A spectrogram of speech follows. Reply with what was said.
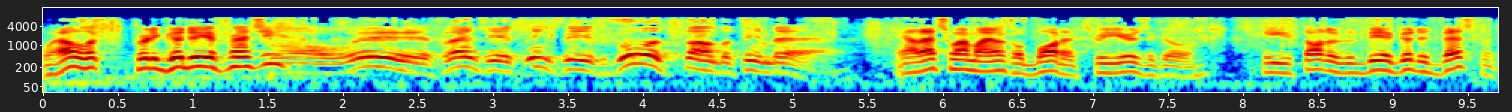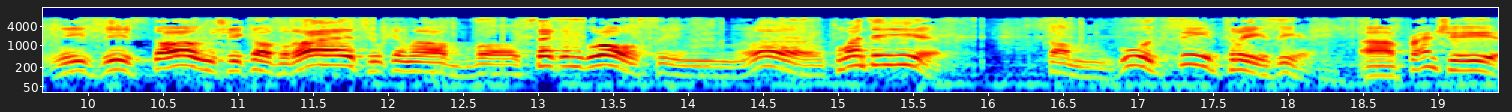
Well, look pretty good to you, Frenchy? Oh, we, Frenchy thinks he's good stand the timber. Yeah, that's why my uncle bought it three years ago. He thought it would be a good investment. If this stone she cut right, you can have uh, second growth in uh, 20 years. Some good seed trees here. Uh, Frenchy,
